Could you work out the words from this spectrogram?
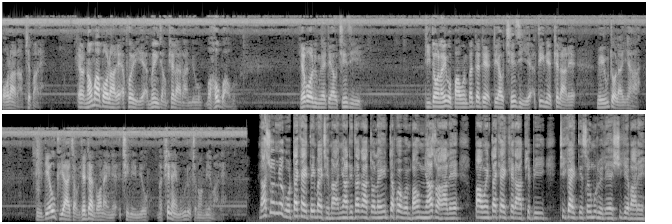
ပေါ်လာတာဖြစ်ပါတယ်အဲတော့နောက်မှပေါ်လာတဲ့အဖွဲ့တွေရဲ့အမိန့်ကြောင့်ဖြစ်လာတာမျိုးမဟုတ်ပါဘူးရဲဘော်လူငယ်တယောက်ချင်းစီဒီတော်လိုင်းကိုပါဝင်ပတ်သက်တဲ့တယောက်ချင်းစီရဲ့အတိနဲ့ဖြစ်လာတဲ့မျိုးဦးတော်လိုင်းရာ ဒီတရုတ်ဖျားကြောင့်ရက်တန့်သွားနိုင်တဲ့အခြေအနေမျိုးမဖြစ်နိုင်ဘူးလို့ကျွန်တော်မြင်ပါတယ်လာရှိုးမြို့ကိုတိုက်ခိုက်သိမ်းပိုက်ချိန်မှာအညာဒေသကတော်လိုင်းတပ်ဖွဲ့ဝင်ပေါင်းများစွာဟာလည်းပါဝင်တိုက်ခိုက်ခဲ့တာဖြစ်ပြီးထိခိုက်ဒေဆုံးမှုတွေလည်းရှိခဲ့ပါတယ်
